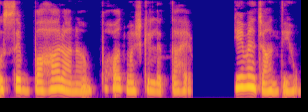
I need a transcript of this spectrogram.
उससे बाहर आना बहुत मुश्किल लगता है। ये मैं जानती हूँ।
